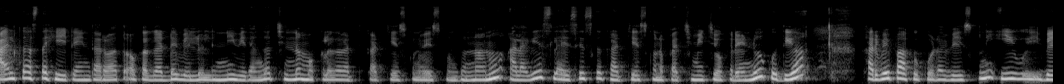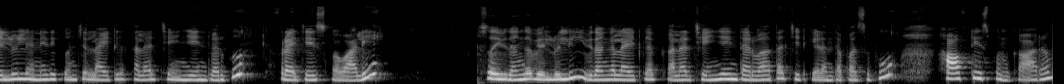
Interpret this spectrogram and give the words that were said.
ఆయిల్ కాస్త హీట్ అయిన తర్వాత ఒక గడ్డ వెల్లుల్లిని ఈ విధంగా చిన్న ముక్కలుగా కట్ చేసుకుని వేసుకుంటున్నాను. అలాగే స్లైసెస్గా కట్ చేసుకున్న పచ్చిమిర్చి ఒక రెండు కొద్దిగా కరివేపాకు కూడా వేసుకుని ఈ వెల్లుల్లి అనేది కొంచెం లైట్గా కలర్ చేంజ్ అయ్యేంత వరకు ఫ్రై చేసుకోవాలి. సో ఈ విధంగా వెల్లుల్లి ఈ విధంగా లైట్గా కలర్ చేంజ్ అయిన తర్వాత చిటికేడంత పసుపు హాఫ్ టీ స్పూన్ కారం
